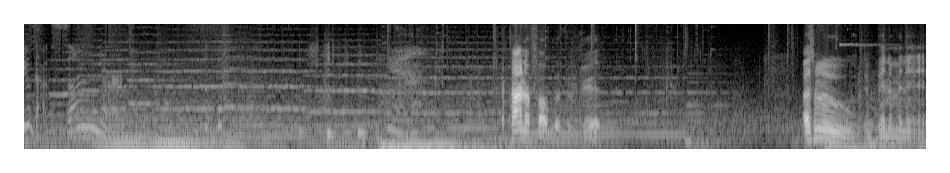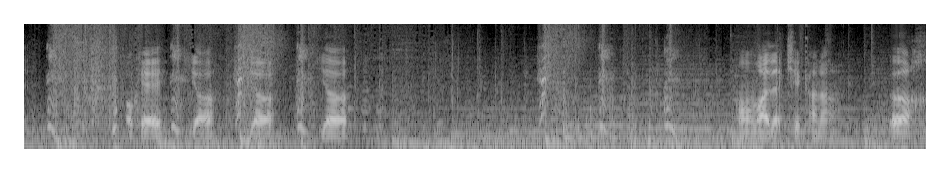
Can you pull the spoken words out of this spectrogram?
You got some nerve. I kind of fuck with legit. Let's move. Been a minute. Okay. Yeah. Yeah. Yeah. I don't lie, that kick kind of. Ugh.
